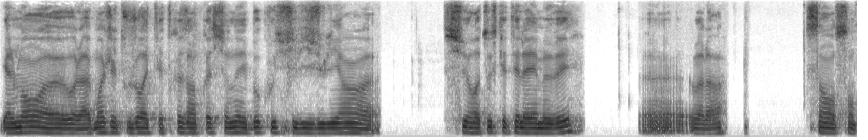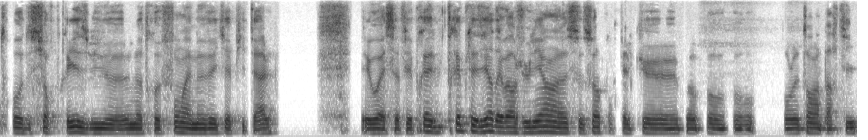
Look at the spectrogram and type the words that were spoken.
Également, euh, voilà, moi j'ai toujours été très impressionné et beaucoup suivi Julien euh, sur tout ce qui était la MEV. Euh, voilà, sans, trop de surprise vu euh, notre fonds MEV Capital. Et ouais, ça fait très, plaisir d'avoir Julien euh, ce soir pour quelques pour, pour, pour, pour le temps imparti.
